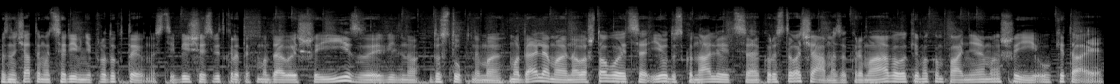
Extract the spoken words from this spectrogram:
визначатимуться рівні продуктивності. Більшість відкритих моделей ШИІ з вільно доступними моделями налаштовуються і удосконалюються користувачами, зокрема великими компаніями ШИІ у Китаї.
